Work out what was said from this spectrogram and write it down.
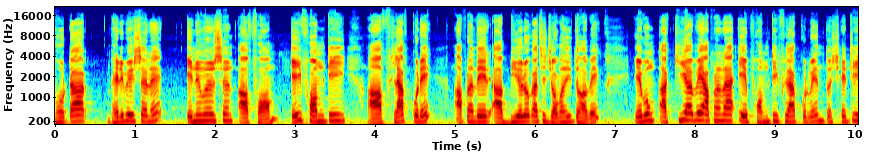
ভোটার ভেরিফিকেশানে এনুমিনেশন ফর্ম। এই ফর্মটি ফিল করে আপনাদের বিওলোর কাছে জমা দিতে হবে এবং কীভাবে আপনারা এই ফর্মটি ফিল করবেন, তো সেটি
